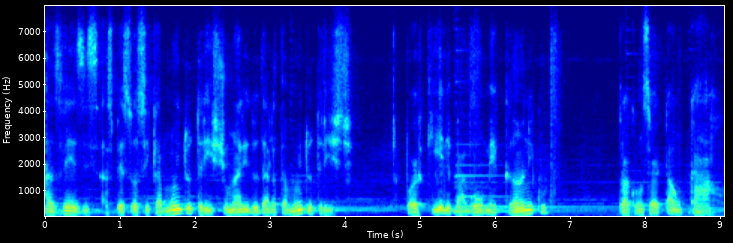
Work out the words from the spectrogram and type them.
Às vezes as pessoas ficam muito tristes, o marido dela está muito triste porque ele pagou o mecânico para consertar um carro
